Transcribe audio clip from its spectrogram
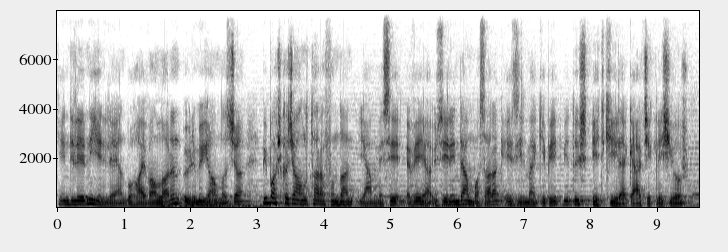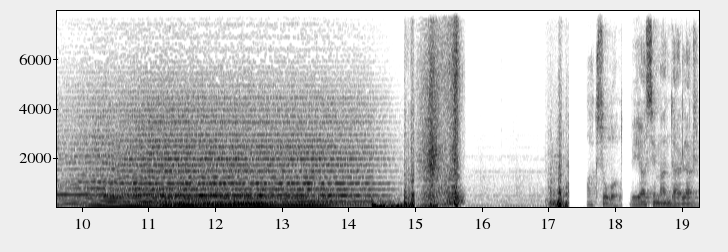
kendilerini yenileyen bu hayvanların ölümü yalnızca bir başka canlı tarafından yenmesi veya üzerinden basarak ezilme gibi bir dış etkiyle gerçekleşiyor. Aksolot veya semenderler.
